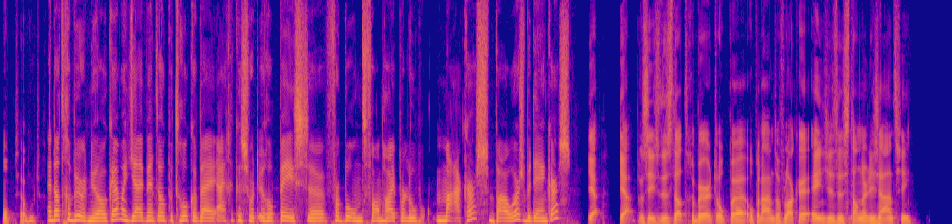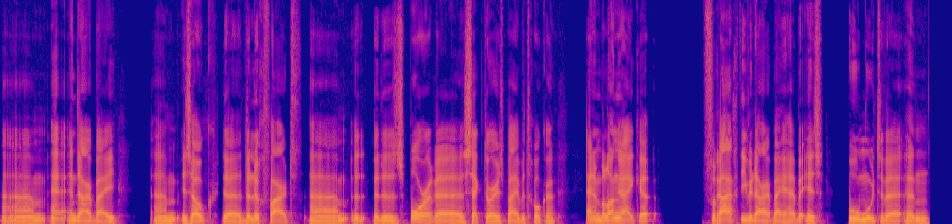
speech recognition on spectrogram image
op zou moeten. En dat gebeurt nu ook, hè? Want jij bent ook betrokken bij eigenlijk een soort Europees eh, verbond van Hyperloop-makers, bouwers, bedenkers. Ja, ja, precies. Dus dat gebeurt op, eh, op een aantal vlakken. Eentje is de standaardisatie. Ehm, en, en daarbij ehm, is ook de, de luchtvaart, ehm, de, de spoorsector is bij betrokken. En een belangrijke vraag die we daarbij hebben is... hoe moeten we een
